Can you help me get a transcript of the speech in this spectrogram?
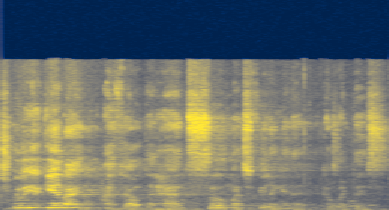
which really, again, I, I felt that had so much feeling in it. It goes like this.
